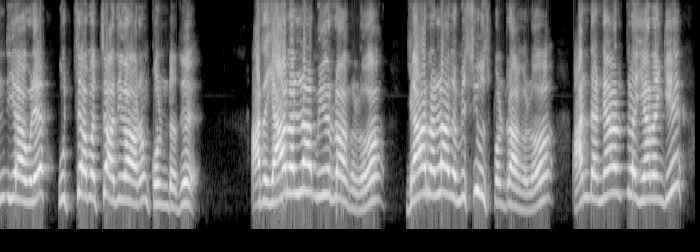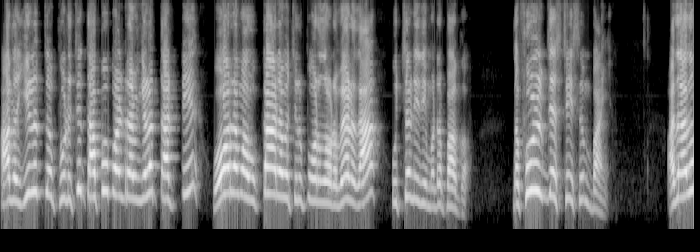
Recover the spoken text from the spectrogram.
இந்தியாவிலே உச்சபட்ச அதிகாரம் கொண்டது. அதை யாரெல்லாம் மீறுறாங்களோ யாரெல்லாம் அதை மிஸ்யூஸ் பண்றாங்களோ அந்த நேரத்தில் இறங்கி அதை இழுத்து பிடிச்சி தப்பு பண்றவங்கள தட்டி ஓரமா உட்கார வச்சுட்டு போறதோட வேலை தான் உச்ச நீதிமன்றம் பார்க்கும். இந்த ஃபுல் ஜஸ்டிஸும் பாங்க அதாவது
